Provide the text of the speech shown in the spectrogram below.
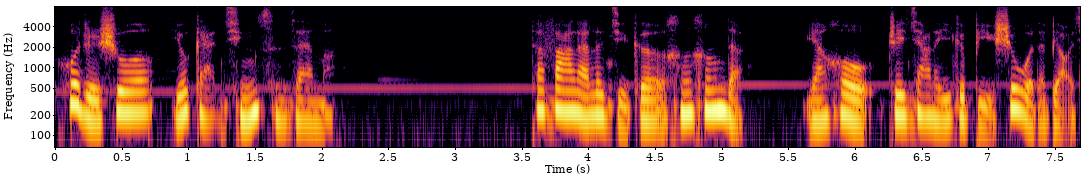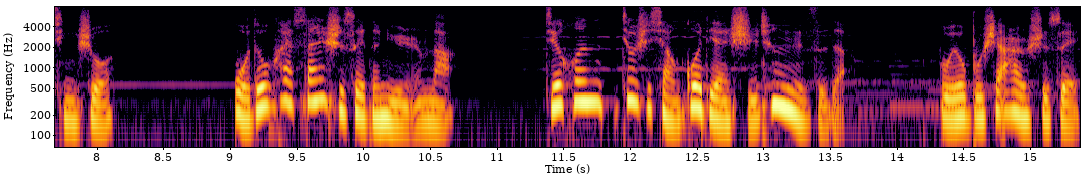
或者说有感情存在吗？”他发来了几个哼哼的。然后追加了一个鄙视我的表情，说：“我都快三十岁的女人了，结婚就是想过点实诚日子的。我又不是二十岁，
